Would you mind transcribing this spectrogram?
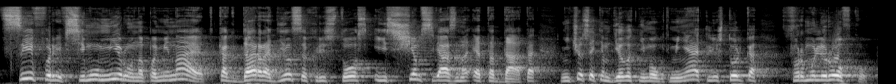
Цифры всему миру напоминают, когда родился Христос и с чем связана эта дата. Ничего с этим делать не могут. Меняют лишь только формулировку.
